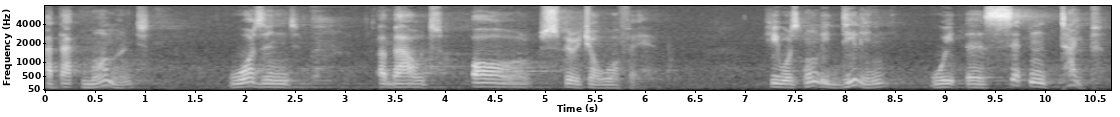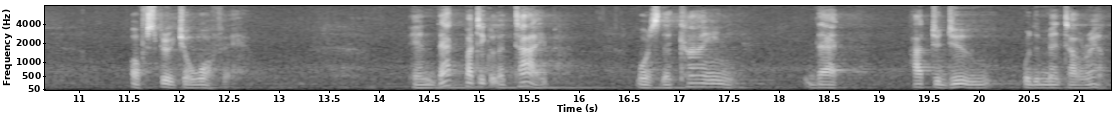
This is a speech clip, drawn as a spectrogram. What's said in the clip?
at that moment wasn't about all spiritual warfare. He was only dealing with a certain type of spiritual warfare. And that particular type was the kind that had to do with the mental realm.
